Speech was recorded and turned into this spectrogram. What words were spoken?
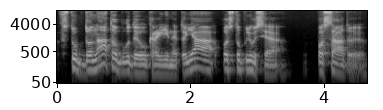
вступ до НАТО буде України, то я поступлюся посадою,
